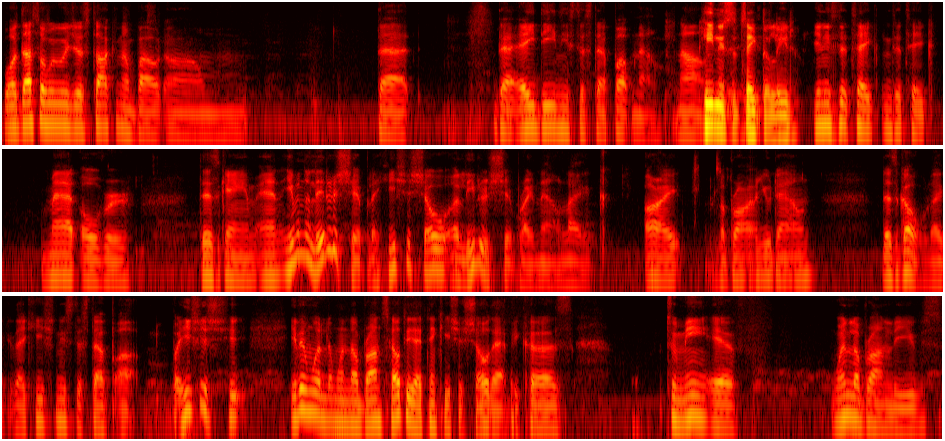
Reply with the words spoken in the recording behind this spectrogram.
Well, that's what we were just talking about. Um, that that AD needs to step up now. Now He needs to take the lead. He needs to take need to take Matt over this game, and even the leadership. Like he should show a leadership right now. Like, all right, LeBron, you down? Let's go. Like like he needs to step up. But he should he, even when when LeBron's healthy, I think he should show that because to me, if when LeBron leaves,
